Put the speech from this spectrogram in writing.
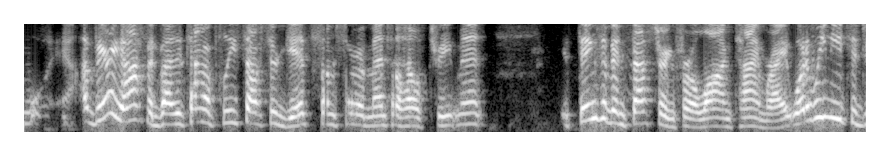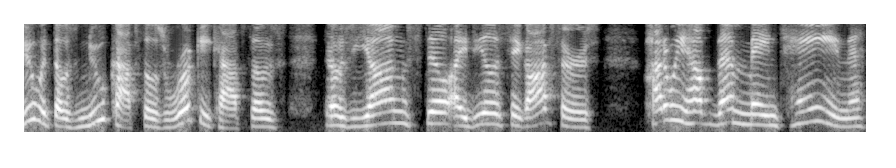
uh, very often by the time a police officer gets some sort of mental health treatment, things have been festering for a long time, right? What do we need to do with those new cops, those rookie cops, those those young, still idealistic officers? How do we help them maintain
